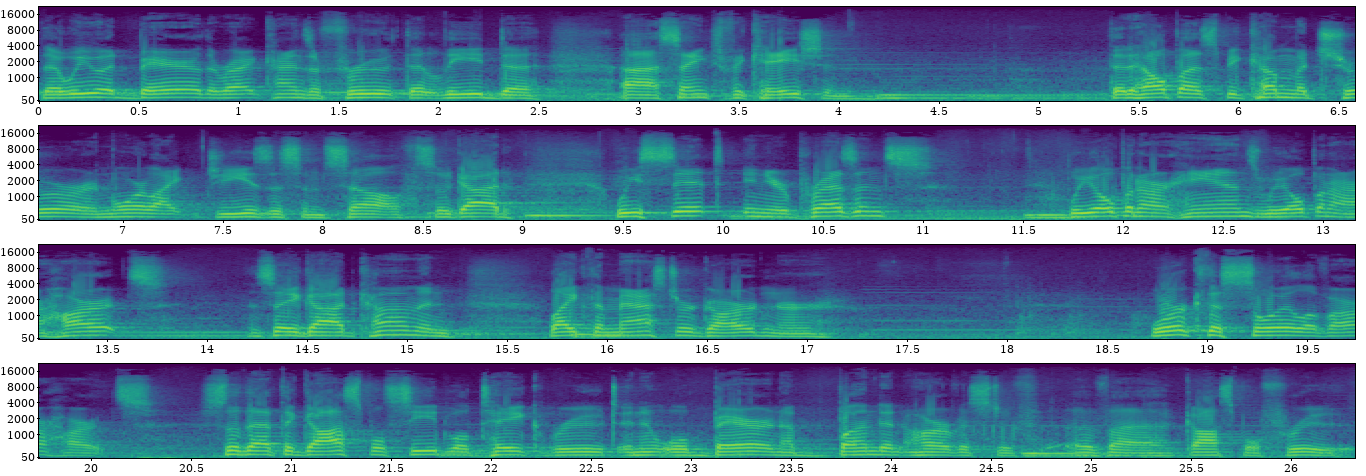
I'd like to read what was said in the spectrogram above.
That we would bear the right kinds of fruit that lead to uh, sanctification that help us become mature and more like Jesus Himself. So, God, we sit in your presence. We open our hands, we open our hearts, and say, God, come and, like the master gardener, work the soil of our hearts so that the gospel seed will take root and it will bear an abundant harvest of, of uh, gospel fruit.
